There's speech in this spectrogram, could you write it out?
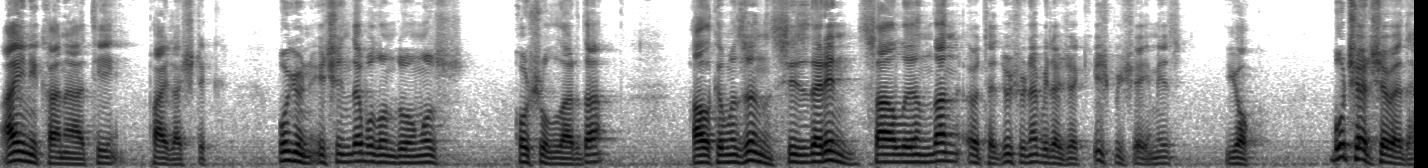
aynı kanaati paylaştık. Bugün içinde bulunduğumuz koşullarda halkımızın, sizlerin sağlığından öte düşünebilecek hiçbir şeyimiz yok. Bu çerçevede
